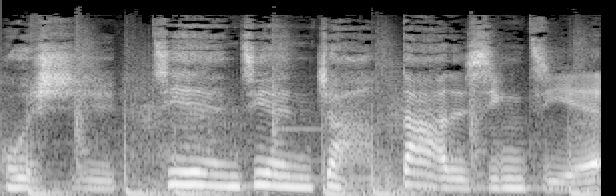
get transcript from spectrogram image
或是渐渐长大的心结。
